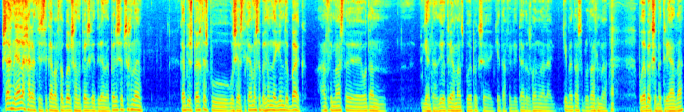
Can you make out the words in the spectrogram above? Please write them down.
ψάχνει άλλα χαρακτηριστικά από αυτά που έψαχνε πέρυσι για τριάδα πέρυσι έψαχνε κάποιους παίχτες που ουσιαστικά μέσα στο παιχνίδι να γίνονται back. Αν θυμάστε, όταν για τα δύο-τρία μάτς που έπαιξε και τα φιλικά τέλος πάντων, αλλά και μετά στο πρωτάθλημα που έπαιξε με τριάδα,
